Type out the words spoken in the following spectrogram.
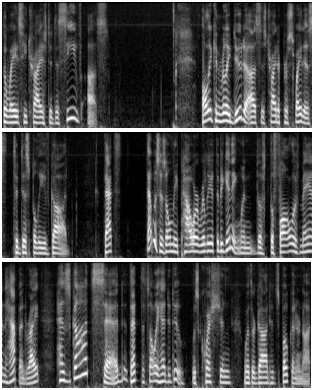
the ways he tries to deceive us. All he can really do to us is try to persuade us to disbelieve God. That's that was his only power really at the beginning when the, the fall of man happened, right? Has God said that that's all he had to do was question whether God had spoken or not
